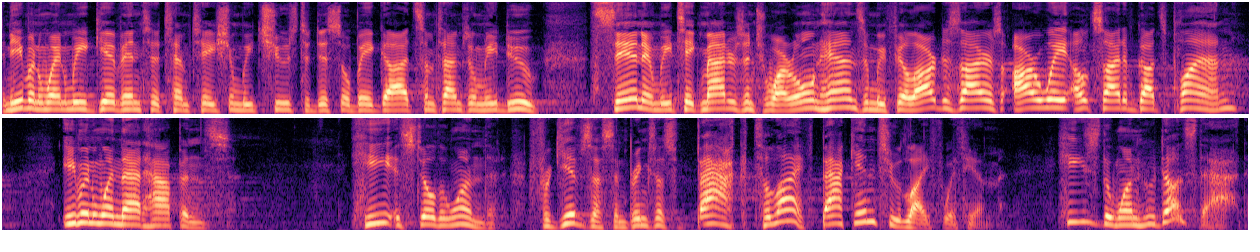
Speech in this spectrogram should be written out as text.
And even when we give in to temptation, we choose to disobey God. Sometimes when we do sin and we take matters into our own hands and we feel our desires our way outside of God's plan, even when that happens, He is still the one that forgives us and brings us back to life, back into life with Him. He's the one who does that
